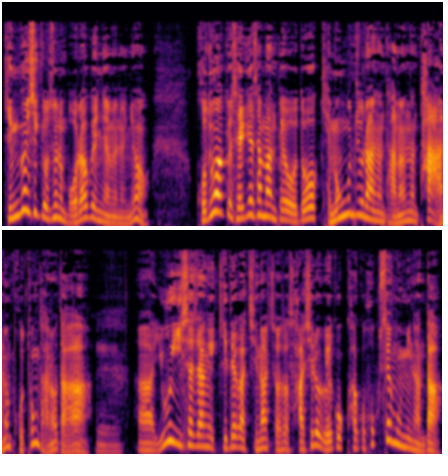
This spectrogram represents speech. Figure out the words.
김근식 교수는 뭐라고 했냐면은요. 고등학교 세계사만 배워도 계몽군주라는 단어는 다 아는 보통 단어다. 음. 아, 유 이사장의 기대가 지나쳐서 사실을 왜곡하고 혹세무민한다.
